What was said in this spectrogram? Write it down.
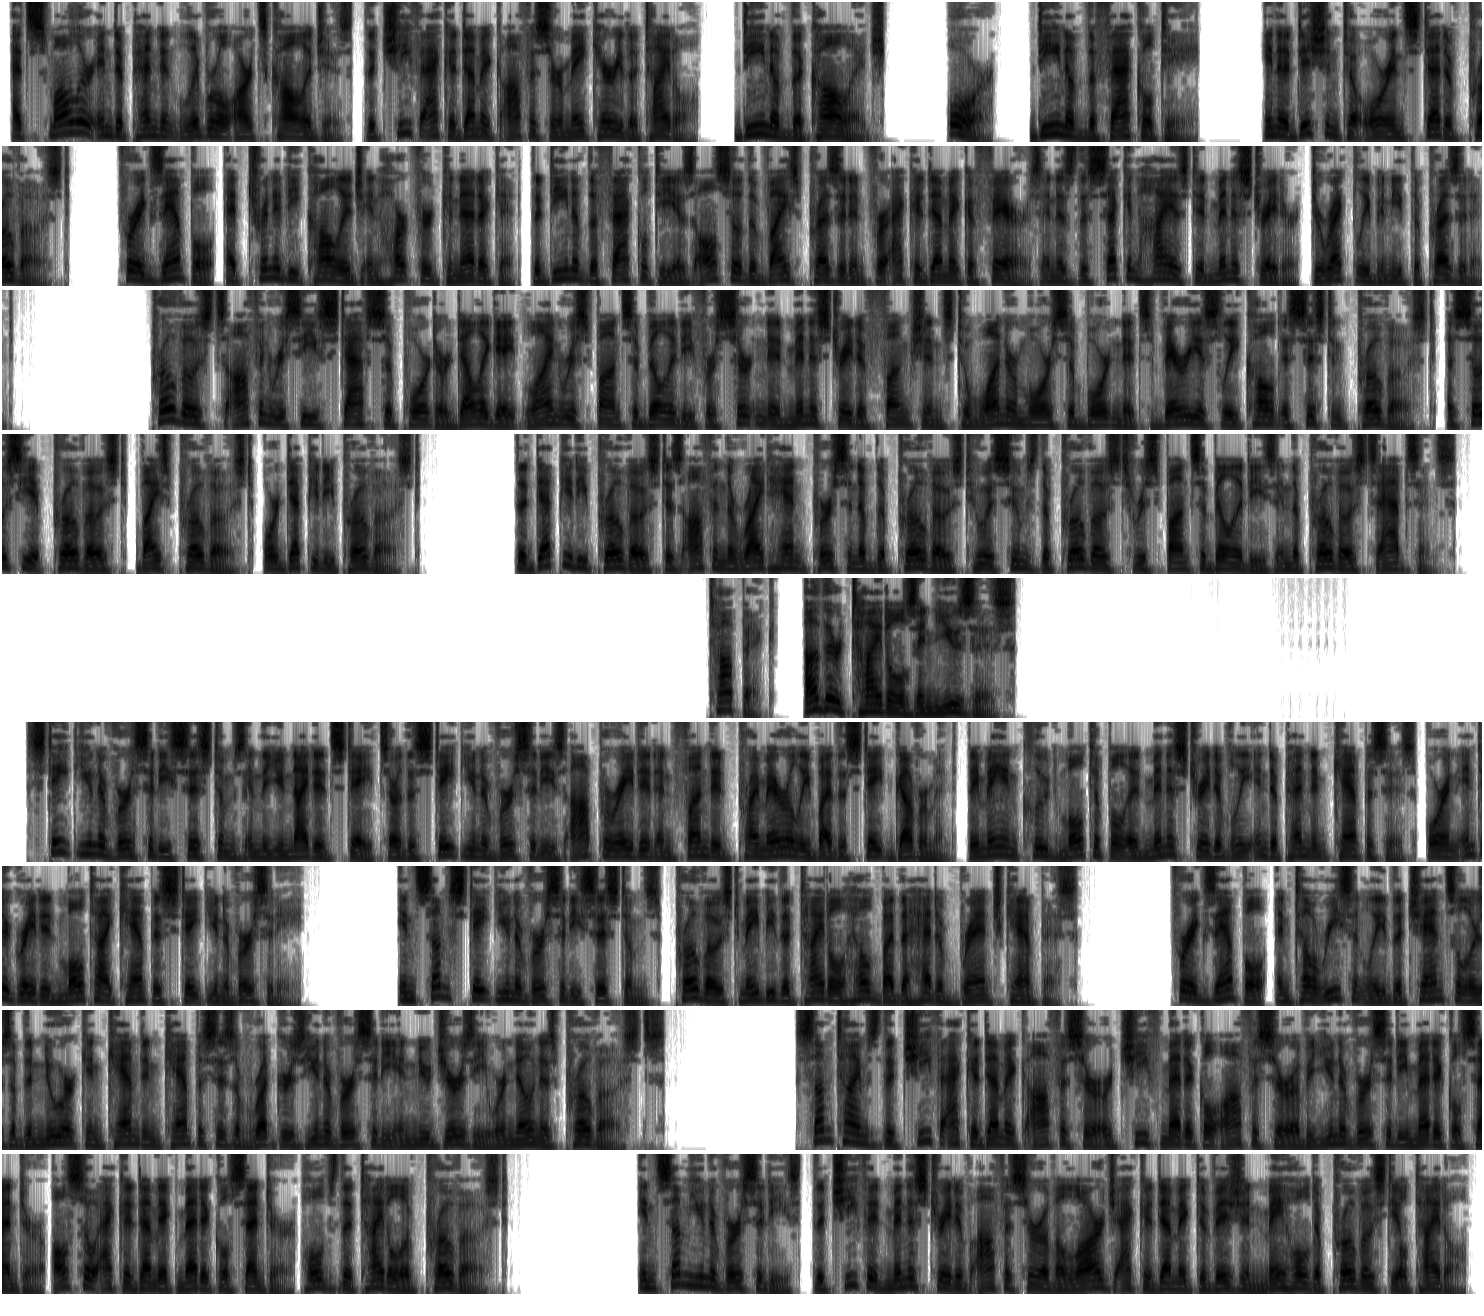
At smaller independent liberal arts colleges, the chief academic officer may carry the title, dean of the college, or dean of the faculty in addition to or instead of provost. For example, at Trinity College in Hartford, Connecticut, the dean of the faculty is also the vice president for academic affairs and is the second highest administrator, directly beneath the president. Provosts often receive staff support or delegate line responsibility for certain administrative functions to one or more subordinates variously called assistant provost, associate provost, vice provost, or deputy provost. The deputy provost is often the right-hand person of the provost who assumes the provost's responsibilities in the provost's absence. Other titles and uses State university systems in the United States are the state universities operated and funded primarily by the state government. They may include multiple administratively independent campuses, or an integrated multi-campus state university. In some state university systems, provost may be the title held by the head of branch campus. For example, until recently the chancellors of the Newark and Camden campuses of Rutgers University in New Jersey were known as provosts. Sometimes the chief academic officer or chief medical officer of a university medical center, also academic medical center holds the title of provost. In some universities, the chief administrative officer of a large academic division may hold a provostial title.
